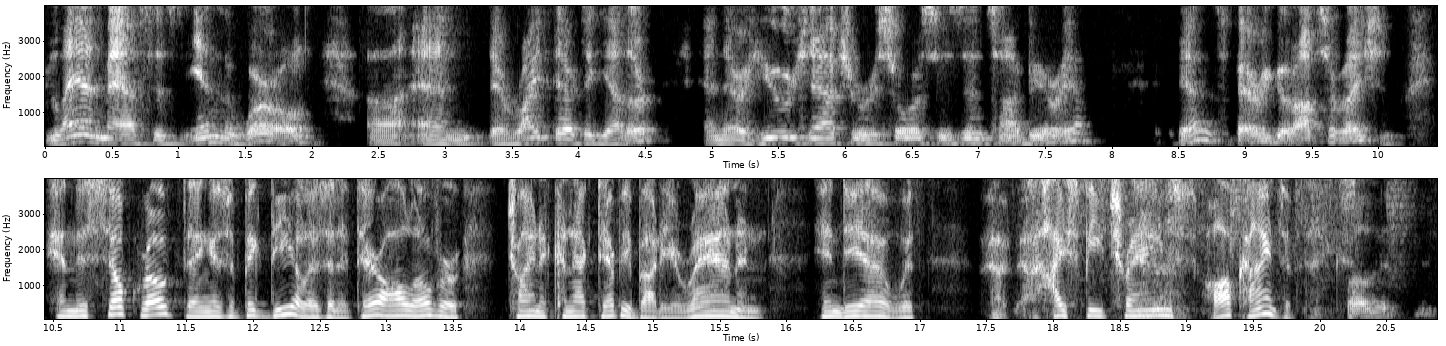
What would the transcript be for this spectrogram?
land masses in the world, uh, and they're right there together. And there are huge natural resources in Siberia. Yeah, it's a very good observation. And this Silk Road thing is a big deal, isn't it? They're all over trying to connect everybody, Iran and India with uh, high-speed trains, all kinds of things. Well, the,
